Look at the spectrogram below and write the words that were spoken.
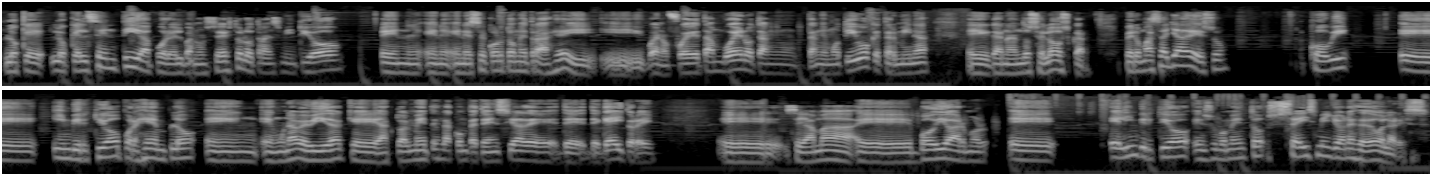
lo, que, lo que él sentía por el baloncesto lo transmitió en, ese cortometraje y, bueno, fue tan bueno, tan, tan emotivo que termina eh, ganándose el Oscar. Pero más allá de eso, Kobe eh, invirtió, por ejemplo, en, una bebida que actualmente es la competencia de, de, Gatorade, eh, se llama Body Armor. él invirtió en su momento 6 millones de dólares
